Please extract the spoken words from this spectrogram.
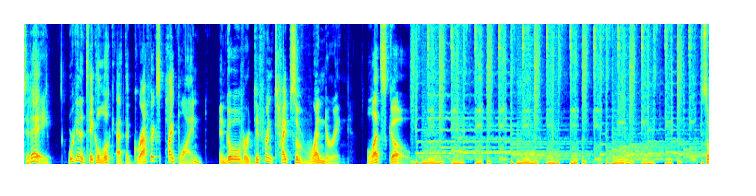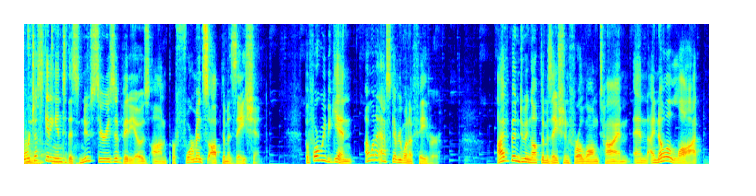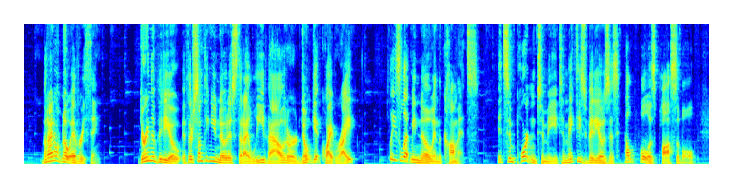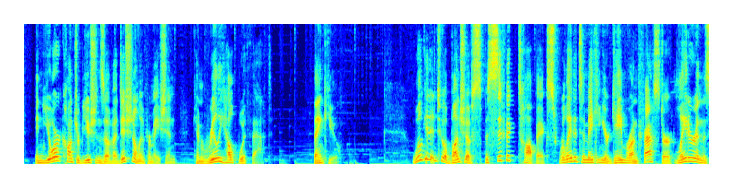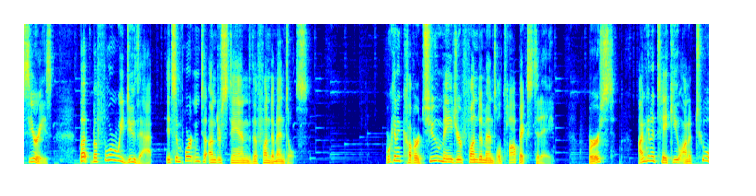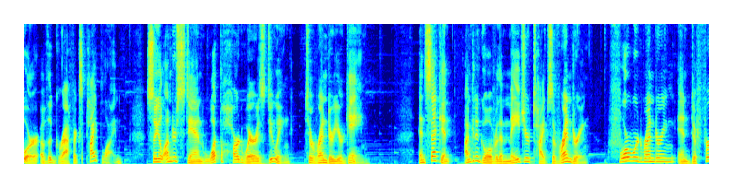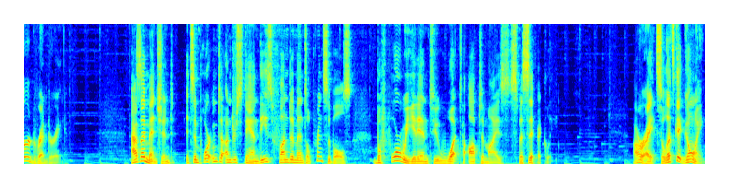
Today, we're going to take a look at the graphics pipeline and go over different types of rendering. Let's go. So we're just getting into this new series of videos on performance optimization. Before we begin, I want to ask everyone a favor. I've been doing optimization for a long time, and I know a lot, but I don't know everything. During the video, if there's something you notice that I leave out or don't get quite right, please let me know in the comments. It's important to me to make these videos as helpful as possible, and your contributions of additional information can really help with that. Thank you. We'll get into a bunch of specific topics related to making your game run faster later in the series, but before we do that, it's important to understand the fundamentals. We're going to cover two major fundamental topics today. First, I'm going to take you on a tour of the graphics pipeline so you'll understand what the hardware is doing to render your game. And second, I'm going to go over the major types of rendering, forward rendering and deferred rendering. As I mentioned, it's important to understand these fundamental principles before we get into what to optimize specifically. Alright, so let's get going.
